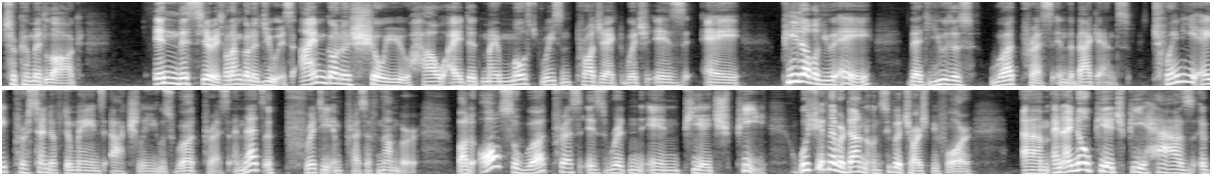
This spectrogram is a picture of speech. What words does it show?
to commit log. In this series, what I'm going to do is I'm going to show you how I did my most recent project, which is a PWA that uses WordPress in the backend. 28% of domains actually use WordPress, and that's a pretty impressive number. But also, WordPress is written in PHP, which we've never done on Supercharged before. Um, and I know PHP has a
